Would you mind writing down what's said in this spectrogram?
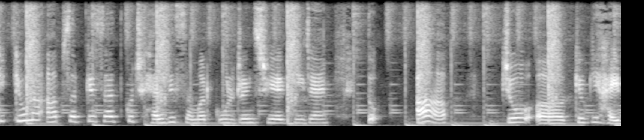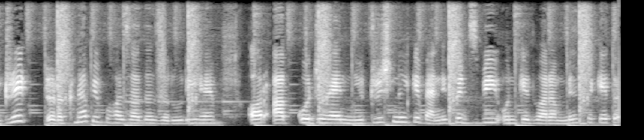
कि क्यों ना आप सबके साथ कुछ healthy summer cool drinks share की जाए। तो आप जो क्योंकि हाइड्रेट रखना भी बहुत ज़्यादा ज़रूरी है और आपको जो है न्यूट्रिशनल के बेनिफिट्स भी उनके द्वारा मिल सके तो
